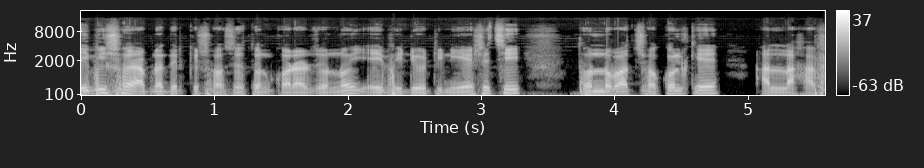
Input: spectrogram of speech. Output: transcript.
এই বিষয়ে আপনাদেরকে সচেতন করার জন্যই এই ভিডিওটি নিয়ে এসেছি। ধন্যবাদ সকলকে। আল্লাহ হাফেজ।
